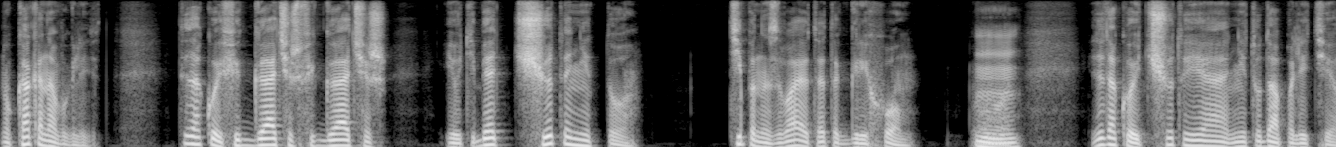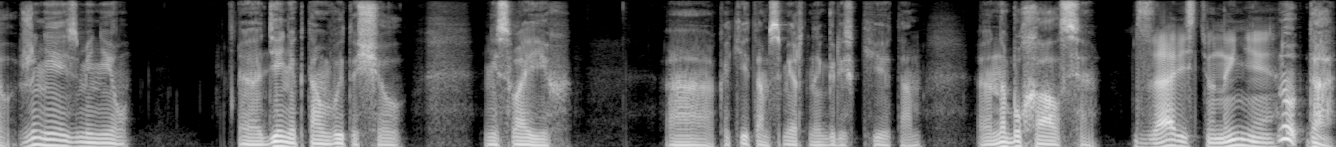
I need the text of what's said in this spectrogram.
Ну, как она выглядит? Ты такой фигачишь, фигачишь, и у тебя что-то не то. Типа называют это грехом. Мгм. Вот. И ты такой, что-то я не туда полетел. Жене изменил, э, денег там вытащил не своих, а, какие там смертные грешки, там, э, набухался. Зависть, уныние. Ну, да.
